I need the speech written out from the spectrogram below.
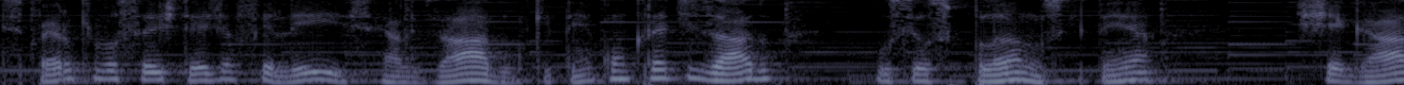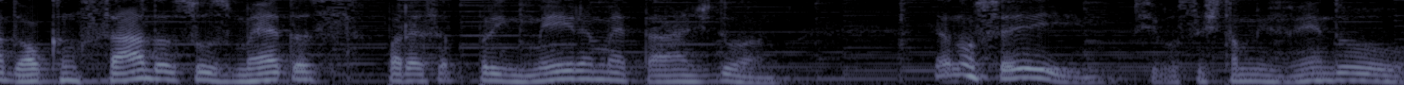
Espero que você esteja feliz, realizado, que tenha concretizado os seus planos, que tenha chegado, alcançado as suas metas para essa primeira metade do ano. Eu não sei se você está me vendo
